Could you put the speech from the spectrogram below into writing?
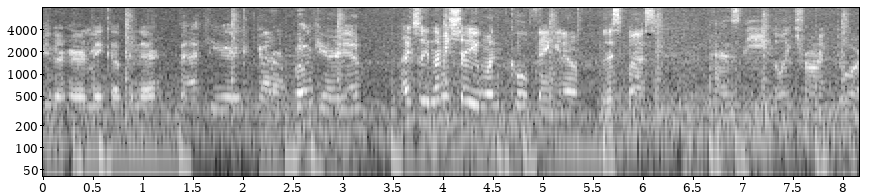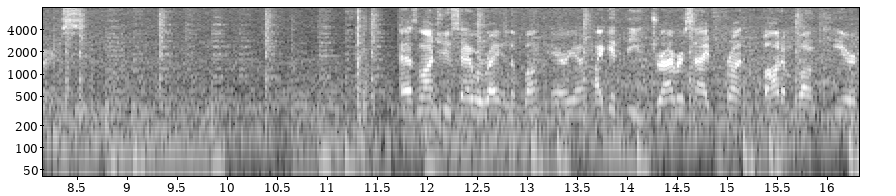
do their hair and makeup in there. Back here, you've got our bunk area. Actually, let me show you one cool thing. You know, this bus has the electronic doors. As Longineu said, we're right in the bunk area. I get the driver's side front bottom bunk here,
